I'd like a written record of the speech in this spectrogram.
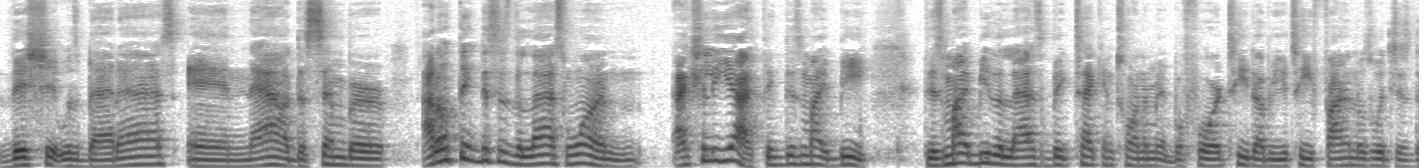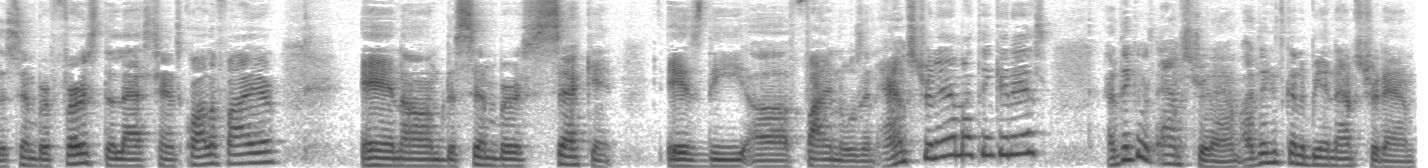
this shit was badass. And now December, I don't think this is the last one. Actually, yeah, I think this might be. This might be the last Big Tekken tournament before TWT Finals, which is December 1st, the last chance qualifier. And um, December 2nd is the uh, finals in Amsterdam, I think it is. I think it was Amsterdam. I think it's going to be in Amsterdam.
